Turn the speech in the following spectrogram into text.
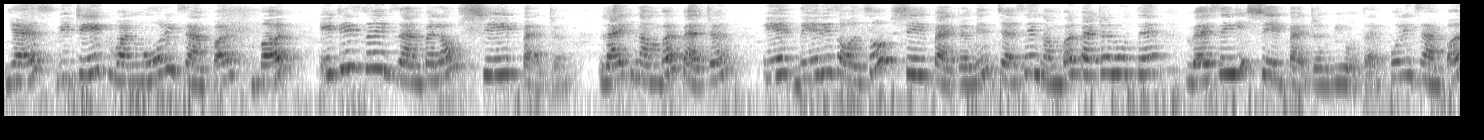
Yes we take one more example but it is the example of shape pattern. Like number pattern there is also shape pattern mean जैसे नंबर पैटर्न होते हैं, वैसे ही शेप पैटर्न भी होता है। For example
